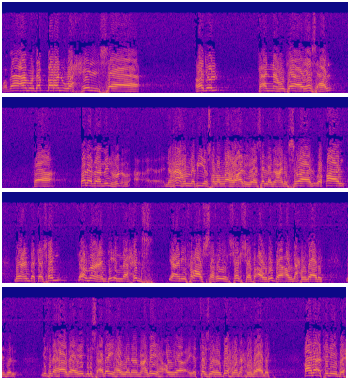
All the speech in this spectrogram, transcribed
وباع مدبرا وحلسا. رجل كأنه جاء يسأل فطلب منه نهاه النبي صلى الله عليه وسلم عن السؤال وقال ما عندك شيء؟ قال ما عندي إلا حلس يعني فراش صغير شرشف أو ردى أو نحو ذلك مثل مثل هذا يجلس عليه أو ينام عليه أو يتزر به ونحو ذلك. قال أتني به.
